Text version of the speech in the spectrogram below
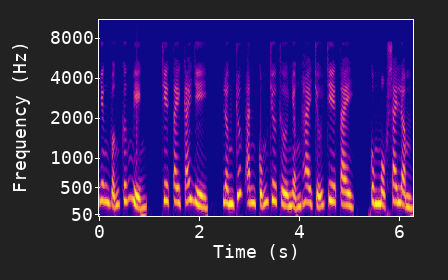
nhưng vẫn cứng miệng, chia tay cái gì, lần trước anh cũng chưa thừa nhận hai chữ chia tay, cùng một sai lầm,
